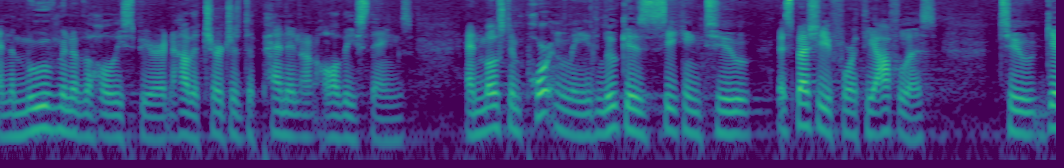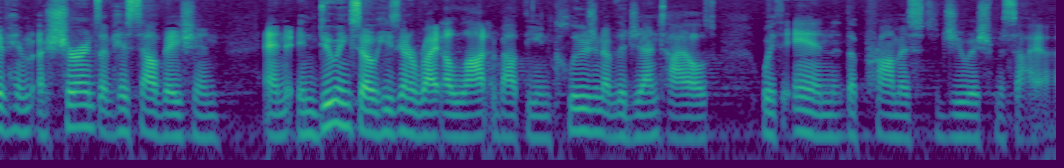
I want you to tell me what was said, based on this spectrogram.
and the movement of the Holy Spirit and how the church is dependent on all these things. And most importantly, Luke is seeking to, especially for Theophilus, to give him assurance of his salvation. And in doing so, he's going to write a lot about the inclusion of the Gentiles within the promised Jewish Messiah.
